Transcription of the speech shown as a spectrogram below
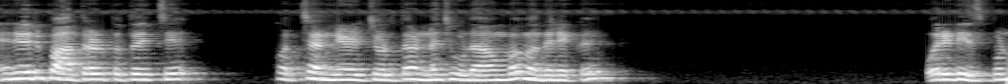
ഇനി ഒരു പാത്രം എടുപ്പത്ത് വെച്ച് കുറച്ച് എണ്ണ ഒഴിച്ചു കൊടുത്ത് എണ്ണ ചൂടാകുമ്പോൾ അതിലേക്ക് ഒരു ടീസ്പൂൺ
